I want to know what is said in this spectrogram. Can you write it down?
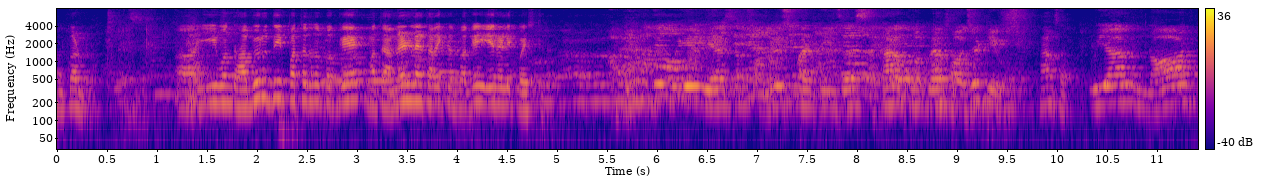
ಮುಖಂಡರು ಆ, ಈ ಒಂದು ಅಭಿವೃದ್ಧಿ ಪತ್ರದ ಬಗ್ಗೆ ಮತ್ತು ಹನ್ನೆರಡನೇ ತಾರೀಕಿನ ಬಗ್ಗೆ ಏನು ಹೇಳಿಕ್ಕೆ ಬಯಸ್ತೀರಾ? ಅಭಿವೃದ್ಧಿ ಎಸ್ ಕಾಂಗ್ರೆಸ್ ಪಾರ್ಟಿ ಇಸ್ ಸಕಾರಾತ್ಮಕ ಪಾಸಿಟಿವ್ ಹಾಂ sir we are not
